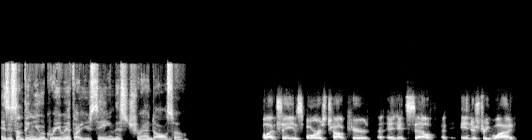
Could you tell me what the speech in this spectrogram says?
Is this something you agree with? Are you seeing this trend also? Well, I'd say as far as childcare uh, itself, uh, industry wide,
